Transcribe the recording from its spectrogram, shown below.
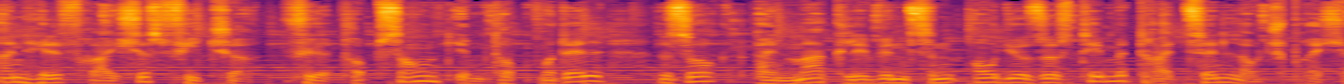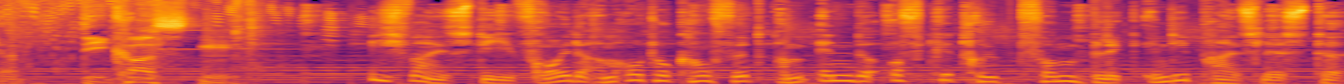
ein hilfreiches Feature. Für Top Sound im Topmodell sorgt ein Mark Levinson Audiosystem mit 13 Lautsprechern. Die Kosten. Ich weiß, die Freude am Autokauf wird am Ende oft getrübt vom Blick in die Preisliste.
